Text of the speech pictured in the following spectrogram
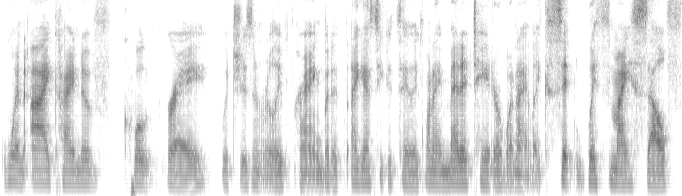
when I kind of quote pray, which isn't really praying, but it, I guess you could say like when I meditate or when I like sit with myself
